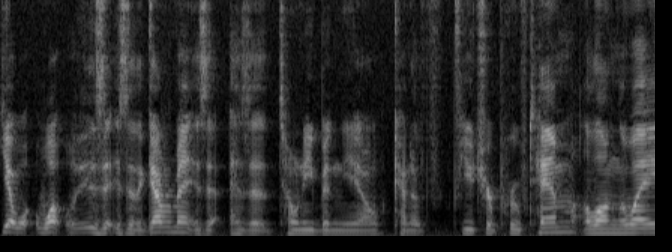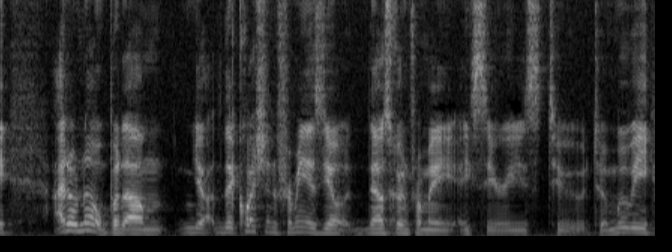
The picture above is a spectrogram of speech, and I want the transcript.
yeah, what, what is it? Is it the government? Is it has it Tony been you know kind of future proofed him along the way? I don't know, but um, yeah, the question for me is you know now it's going from a, a series to to a movie.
